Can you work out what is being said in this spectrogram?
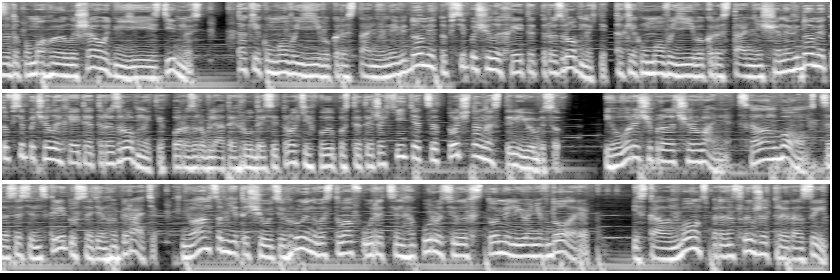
за допомогою лише однієї здібності. Так як умови її використання невідомі, то всі почали хейтити розробників. Так як умови її використання ще невідомі, то всі почали хейтити розробників, бо розробляти гру 10 років, випустити жахіття це точно не стиль Ubisoft. І говорячи про розчарування, Skull Bones – це Assassin's Creed у сетінгу піратів. Нюансом є те, що у цю гру інвестував уряд Сінгапуру цілих 100 мільйонів доларів, і Skull Bones перенесли вже три рази.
